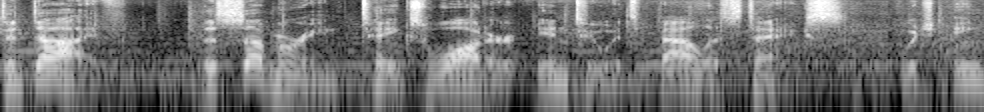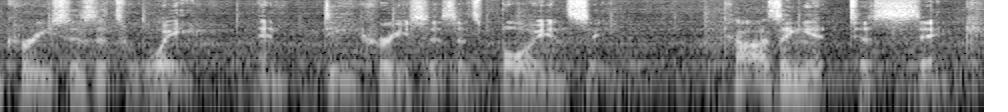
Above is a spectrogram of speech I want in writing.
To dive, the submarine takes water into its ballast tanks, which increases its weight and decreases its buoyancy, causing it to sink.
